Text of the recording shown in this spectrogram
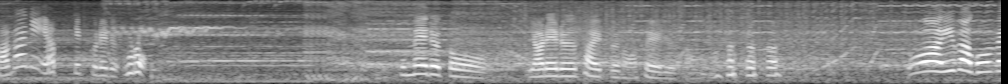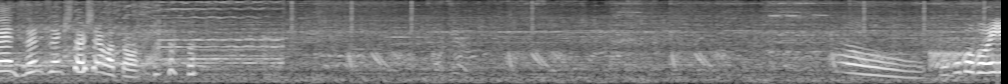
たまにやってくれる。ほら褒めるとやれるタイプの清流タンうわ今ごめん全然期待してなかった。ボボボボイー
